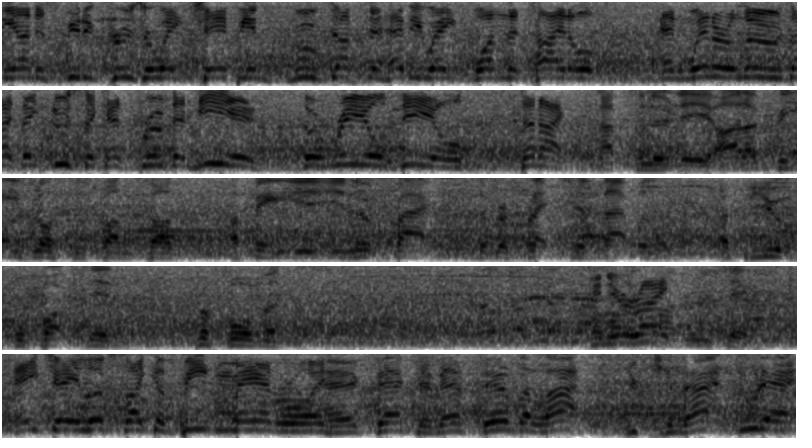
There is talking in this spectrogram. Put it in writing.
the undisputed cruiserweight champion, moved up to heavyweight, won the titles, and win or lose, I think Usyk has proved that he is the real deal tonight. Absolutely. I don't think he's lost this one, Todd. I think you, you look back, the reflection, that was a beautiful boxing performance. And you're right. Usyk. AJ looks like a beaten man, Roy. Exactly. That says a lot. You cannot do that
